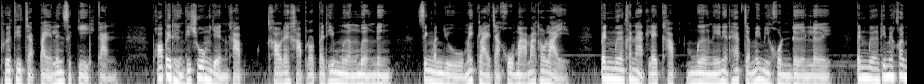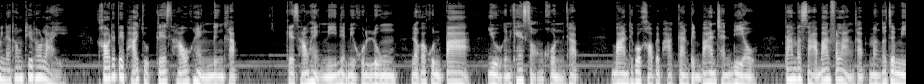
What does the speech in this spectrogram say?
เพื่อที่จะไปเล่นสกีกันพอไปถึงที่ช่วงเย็นครับ เขาได้ขับรถไปที่เมืองเมืองหนึ่งซึ่งมันอยู่ไม่ไกลจากคูมามากเท่าไหร่ เป็นเมืองขนาดเล็กครับ เมืองนี้เนี่ยแทบจะไม่มีคนเดินเลย เป็นเมืองที่ไม่ค่อยมีนักท่องเที่ยวเท่าไหร่ เขาได้ไปพักอยู่เกสต์เฮาส์แห่งหนึ่งครับ เกสต์เฮาส์แห่งนี้เนี่ยมีคุณลุง แล้วก็คุณป้าอยู่กันแค่สองคนครับ บ้านที่พวกเขาไปพักกันเป็นบ้านชั้นเดียว ตามภาษาบ้านฝรั่งครับ มันก็จะมี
